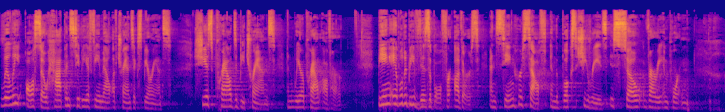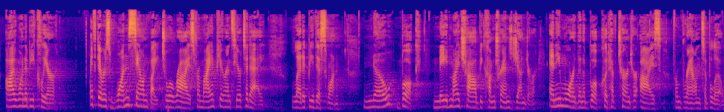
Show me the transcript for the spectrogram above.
Lily also happens to be a female of trans experience. She is proud to be trans, and we are proud of her. Being able to be visible for others and seeing herself in the books she reads is so very important. I want to be clear. If there is one soundbite to arise from my appearance here today, let it be this one. No book made my child become transgender any more than a book could have turned her eyes from brown to blue.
